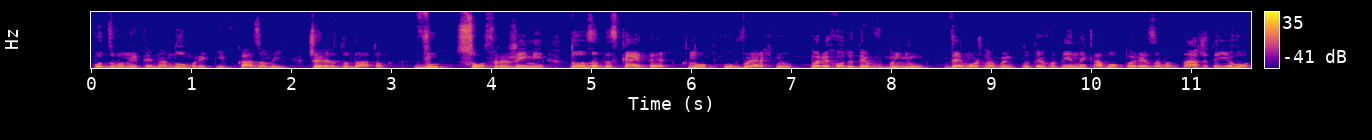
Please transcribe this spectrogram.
подзвонити на номер, який вказаний через додаток в сос режимі, то затискайте кнопку верхню, переходите в меню, де можна вимкнути годинник або перезавантажити його,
